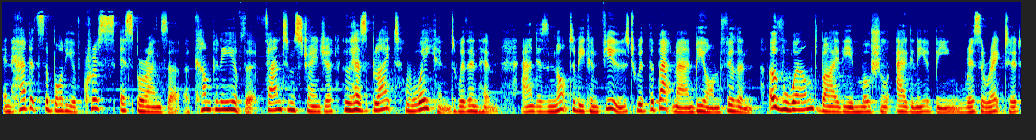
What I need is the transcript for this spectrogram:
inhabits the body of Chris Esperanza, a company of the Phantom Stranger who has Blight wakened within him and is not to be confused with the Batman Beyond villain. Overwhelmed by the emotional agony of being resurrected,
